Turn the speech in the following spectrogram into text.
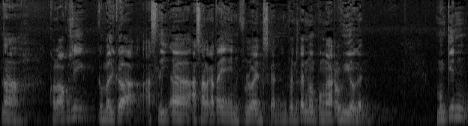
Nah, kalau aku sih kembali ke asli eh, asal katanya influence kan. Influence kan mempengaruhi kan. Mungkin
